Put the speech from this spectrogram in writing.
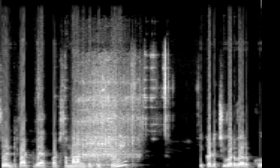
ఫ్రంట్ పార్ట్ బ్యాక్ పార్ట్ సమానంగా పెట్టేసుకొని ఇక్కడ చివరి వరకు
